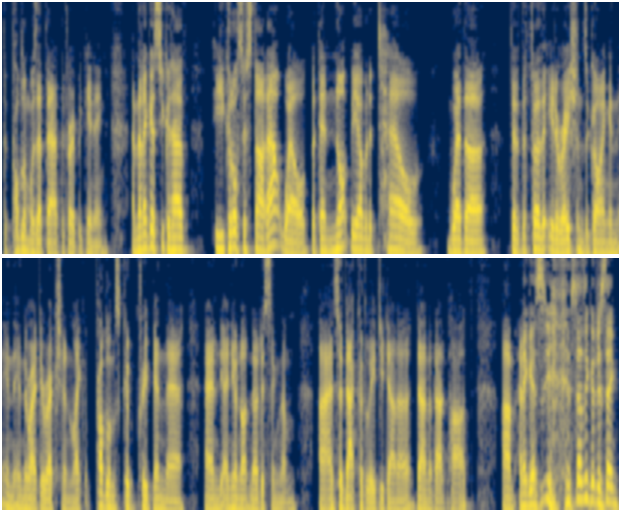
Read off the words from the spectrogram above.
the problem was at the at the very beginning. And then I guess you could have you could also start out well, but then not be able to tell whether the, the further iterations are going in, in, in, the right direction. Like problems could creep in there, and and you're not noticing them, uh, and so that could lead you down a down a bad path. Um, and I guess it sounds like you're just saying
